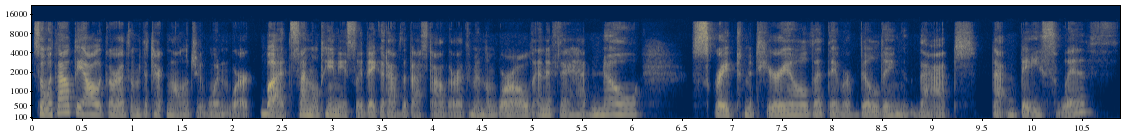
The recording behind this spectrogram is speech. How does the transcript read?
so without the algorithm the technology wouldn't work but simultaneously they could have the best algorithm in the world and if they had no scraped material that they were building that that base with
